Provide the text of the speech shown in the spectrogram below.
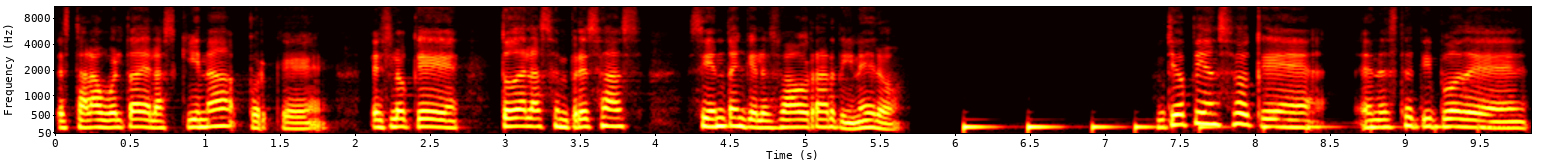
está a la vuelta de la esquina porque es lo que todas las empresas sienten que les va a ahorrar dinero. Yo pienso que en este tipo de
